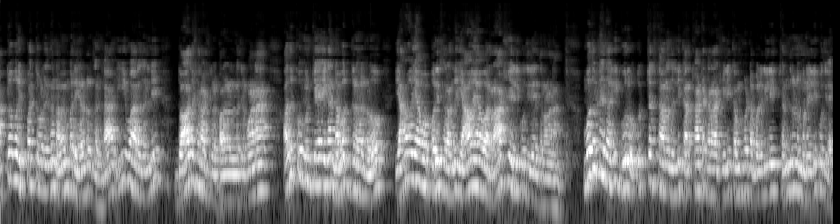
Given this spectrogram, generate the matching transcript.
ಅಕ್ಟೋಬರ್ ಇಪ್ಪತ್ತೇಳರಿಂದ ನವೆಂಬರ್ ಎರಡರ ತನಕ ಈ ವಾರದಲ್ಲಿ ದ್ವಾದಶ ರಾಶಿಗಳ ಫಲಗಳನ್ನು ತಿಳ್ಕೊಳ್ಳೋಣ. ಅದಕ್ಕೂ ಮುಂಚೆ ಈಗ ನವಗ್ರಹಗಳು ಯಾವ ಯಾವ ಪರಿಸರ ಅಂದರೆ ಯಾವ ಯಾವ ರಾಶಿಯಲ್ಲಿ ಕೂತಿದೆ ಅಂತ ನೋಡೋಣ. ಮೊದಲನೇದಾಗಿ ಗುರು ಉಚ್ಚ ಸ್ಥಾನದಲ್ಲಿ ಕರ್ಕಾಟಕ ರಾಶಿಯಲ್ಲಿ ಕಂಫರ್ಟಬಲ್ ಇಲ್ಲಿ ಚಂದ್ರನ ಮನೆಯಲ್ಲಿ ಕೂತಿದೆ.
